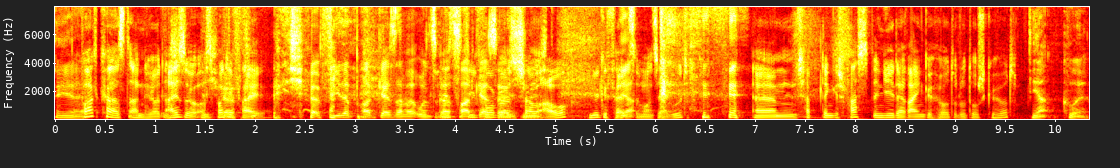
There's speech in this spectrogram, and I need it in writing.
Ja. Podcast anhört. Also auf ich höre Spotify. viel- Ich höre viele Podcasts, aber unsere Podcasts höre ich nicht. auch. Mir gefällt es Ja. immer sehr gut. ähm, ich habe, denke ich, fast in jeder reingehört oder durchgehört. Ja, cool.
